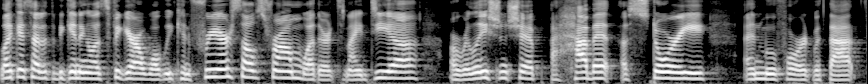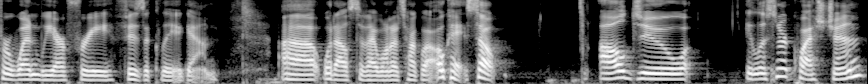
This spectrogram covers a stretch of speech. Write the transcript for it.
like I said at the beginning, let's figure out what we can free ourselves from, whether it's an idea, a relationship, a habit, a story, and move forward with that for when we are free physically again. Uh, what else did I want to talk about? Okay, so I'll do a listener question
